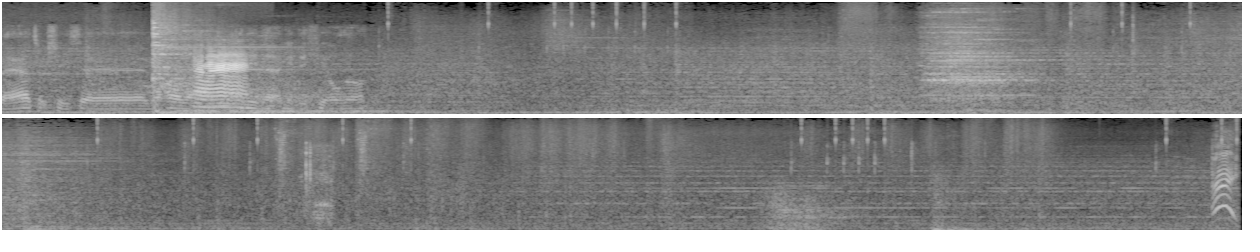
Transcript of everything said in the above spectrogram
That's what she said. Hold on, Ah. I need to, I need to heal though. Hey!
